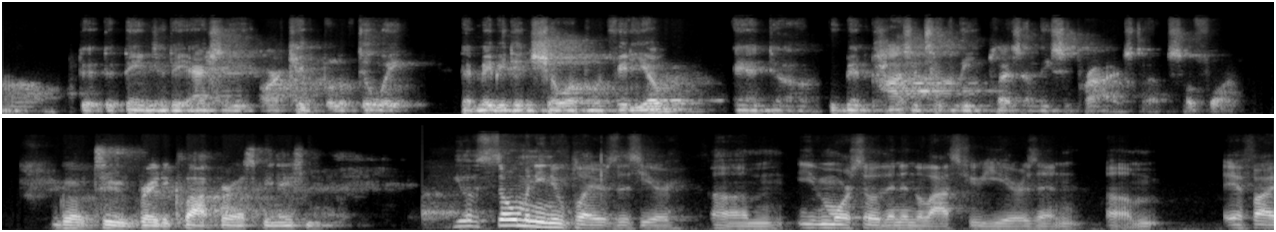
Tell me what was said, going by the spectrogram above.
uh, the, the things that they actually are capable of doing that maybe didn't show up on video. And uh, we've been positively, pleasantly surprised uh, so far. Go to Brady Klopp for SB Nation. You have so many new players this year um, even more so than in the last few years. And um, if I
